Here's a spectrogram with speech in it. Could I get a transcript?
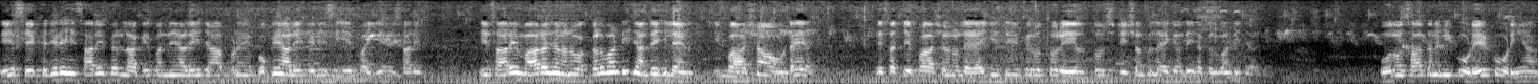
ਇਹ ਸਿੱਖ ਜਿਹੜੇ ਸੀ ਸਾਰੇ ਫਿਰ ਲਾਗੇ ਬੰਨੇ ਵਾਲੇ ਜਾਂ ਆਪਣੇ ਬੁੱਗੇ ਵਾਲੇ ਜਿਹੜੇ ਸੀ ਇਹ ਭਾਈਏ ਨੇ ਸਾਰੇ। ਇਹ ਸਾਰੇ ਮਹਾਰਾਜਾਂ ਨੂੰ ਅਕਲ ਵੰਡ ਜਾਂਦੇ ਸੀ ਲੈਣ ਕਿ ਡਏ ਆ ਤੇ ਸੱਚੇ ਪਾਤਸ਼ਾਹ ਨੂੰ ਲੈ ਆਈਏ ਤੇ ਫਿਰ ਉੱਥੋਂ ਰੇਲ ਤੋਂ ਸਟੇਸ਼ਨ ਤੋਂ ਲੈ ਕੇ ਆਉਂਦੇ ਅਕਲ ਵੰਡ ਹੀ ਜਾ ਕੇ ਉਦੋਂ ਸਾਧਨ ਵੀ ਘੋੜੇ ਘੋੜੀਆਂ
